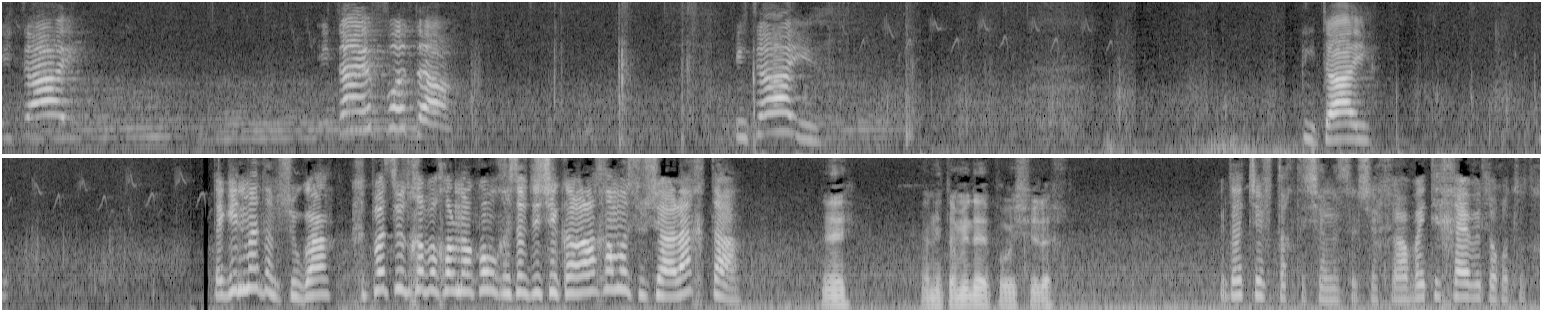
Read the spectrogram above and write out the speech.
איתי! איתי, איפה אתה? איתי! איתי! תגיד מה, אתה משוגע? חיפשתי אותך בכל מקום, חשבתי שקרה לך משהו שהלכת. היי, אני תמיד אהיה פה בשבילך. יודעת שהבטחתי שאני אנסה לשחרר, אבל הייתי חייבת לראות אותך.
